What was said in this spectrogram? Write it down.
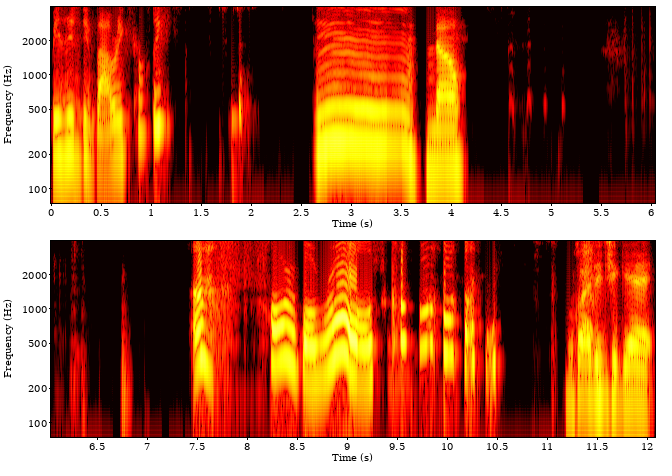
busy devouring something? Mm, no. Ugh, horrible rolls. Come on. What did you get?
